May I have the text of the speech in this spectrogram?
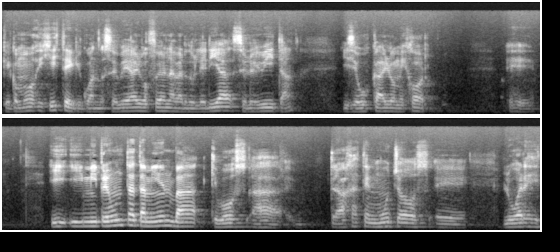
que como vos dijiste, que cuando se ve algo feo en la verdulería se lo evita y se busca algo mejor. Eh, y, mi pregunta también va, que vos ah, trabajaste en muchos eh, lugares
